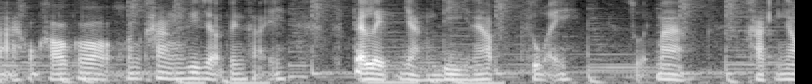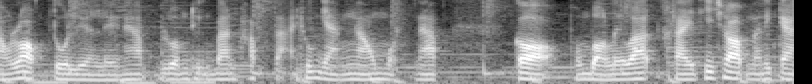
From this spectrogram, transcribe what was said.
สายของเขาก็ค่อนข้างที่จะเป็นสายสเตเลสอย่างดีนะครับ สวยสวยมาก ขัดเงารอบตัวเรือนเลยนะครับ รวมถึงบานพับสายทุกอย่างเงาหมดนะครับ ก็ผมบอกเลยว่าใครที่ชอบนาฬิกา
